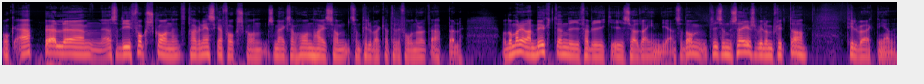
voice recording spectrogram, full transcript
Och Apple, eh, alltså det är Foxconn, taiwanesiska Foxconn som ägs av Honhai som, som tillverkar telefoner åt Apple. Och de har redan byggt en ny fabrik i södra Indien. Så de, precis som du säger så vill de flytta tillverkningen.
